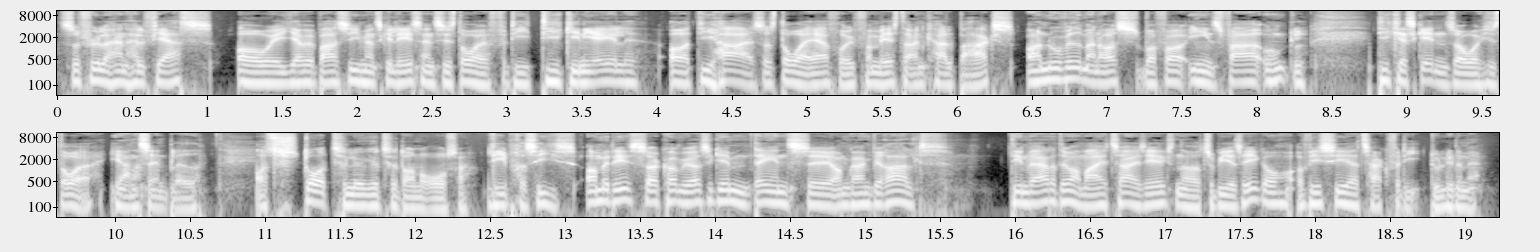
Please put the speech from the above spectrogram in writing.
så fylder han 70, og øh, jeg vil bare sige, at man skal læse hans historie, fordi de er geniale, og de har altså stor ærefrygt for mesteren Karl Barks. Og nu ved man også, hvorfor ens far og onkel, de kan skændes over historier i Anders And-bladet. Og stort tillykke til Don Rosa. Lige præcis. Og med det, så kom vi også igennem dagens øh, omgang viralt. Din værter, det var mig, Thijs Eriksen og Tobias Egård, og vi siger tak, fordi du lyttede med.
